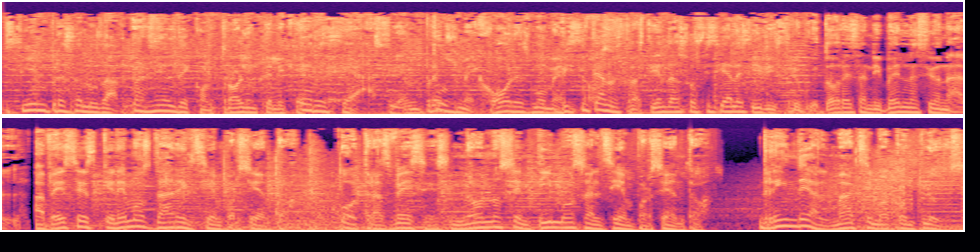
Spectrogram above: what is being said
siempre saludables, panel de control inteligente. RCA, siempre tus mejores momentos. Visita nuestras tiendas oficiales y distribuidores a nivel nacional. A veces queremos dar el 100%, otras veces no nos sentimos al 100%. Rinde al máximo con Plus,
